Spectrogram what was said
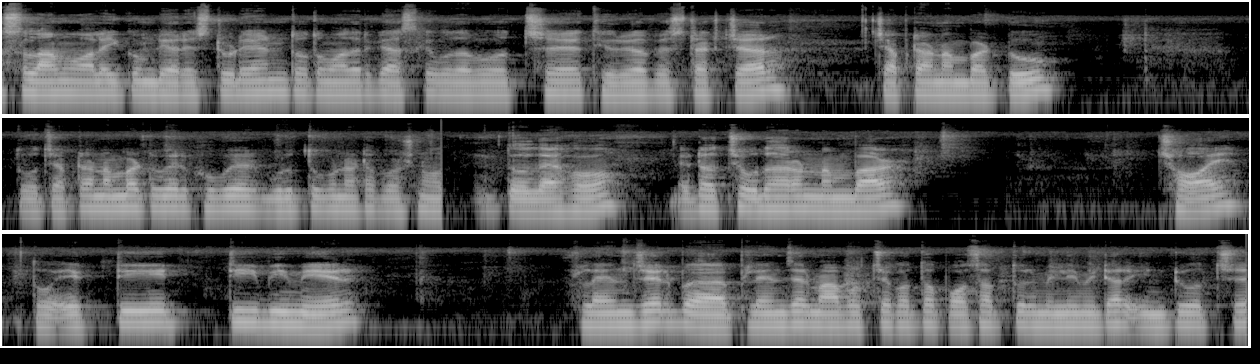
আসসালামু আলাইকুম ডিয়ার স্টুডেন্ট তো তোমাদেরকে আজকে বোঝাবো হচ্ছে theory of structure chapter number two তো চ্যাপ্টার নাম্বার টু এর খুবই গুরুত্বপূর্ণ একটা প্রশ্ন। তো দেখো, এটা হচ্ছে উদাহরণ নাম্বার ছয়। তো একটি টি বিমের ফ্লেঞ্জের ফ্লেঞ্জের মাপ হচ্ছে কত? পঁচাত্তর মিলিমিটার ইন্টু হচ্ছে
